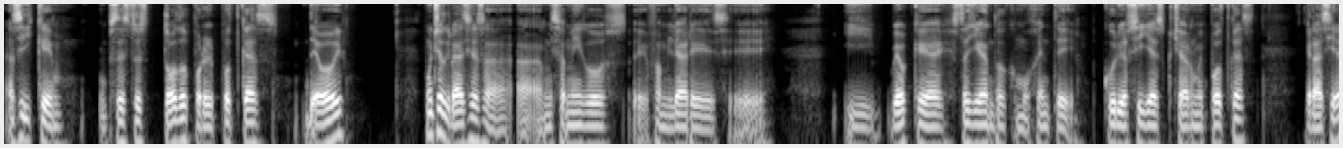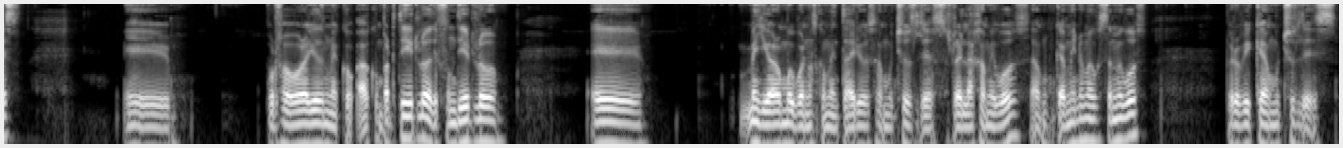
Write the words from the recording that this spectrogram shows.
Así que pues esto es todo por el podcast de hoy. Muchas gracias a, mis amigos, eh, familiares, eh, y veo que está llegando como gente curiosilla escuchar mi podcast. Gracias. Eh, por favor, ayúdenme a, co- a compartirlo, a difundirlo. Eh, me llegaron muy buenos comentarios, a muchos les relaja mi voz, aunque a mí no me gusta mi voz, pero vi que a muchos les,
